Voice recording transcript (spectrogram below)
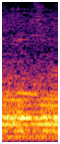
Gracias.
